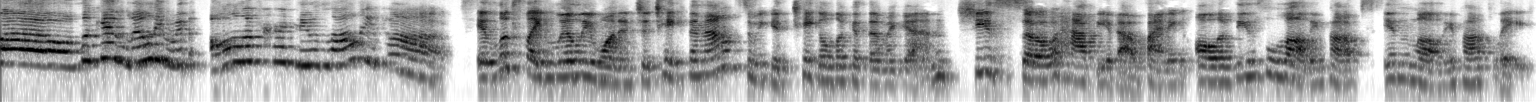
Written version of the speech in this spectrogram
Whoa, look at Lily with all of her new lollipops. It looks like Lily wanted to take them out so we could take a look at them again. She's so happy about finding all of these lollipops in Lollipop Lake.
